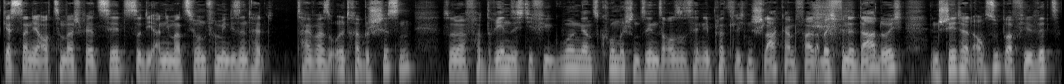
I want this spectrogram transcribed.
gestern ja auch zum Beispiel erzählt, so die Animationen von mir, die sind halt teilweise ultra beschissen. So, da verdrehen sich die Figuren ganz komisch und sehen so aus, als hätten die plötzlich einen Schlaganfall. Aber ich finde, dadurch entsteht halt auch super viel Witz.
